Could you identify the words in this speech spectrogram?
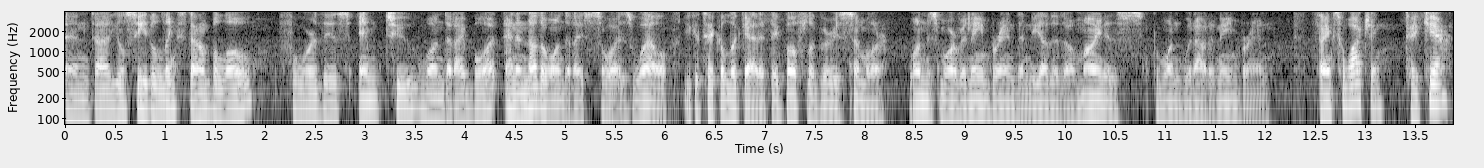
And uh, you'll see the links down below for this M2 one that I bought and another one that I saw as well. You could take a look at it. They both look very similar. One is more of a name brand than the other though. Mine is the one without a name brand. Thanks for watching. Take care.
